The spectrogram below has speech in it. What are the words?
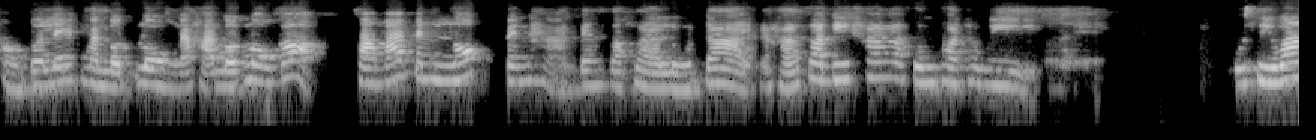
ของตัวเลขมันลดลงนะคะ ลดลงก็ สามารถเป็นลบเป็นหารเป็นสแควร์รูทได้นะคะ สวัสดีค่ะ คุณพรทวีดูซิว่า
